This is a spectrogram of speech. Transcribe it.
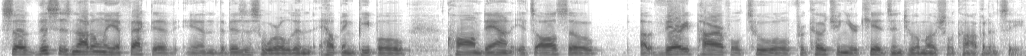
So this is not only effective in the business world in helping people calm down, it's also a very powerful tool for coaching your kids into emotional competency.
